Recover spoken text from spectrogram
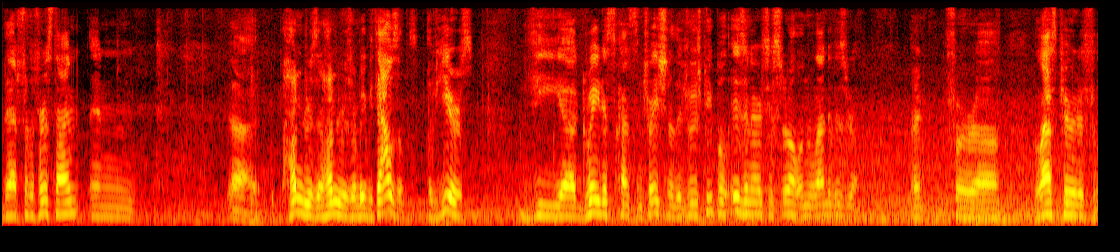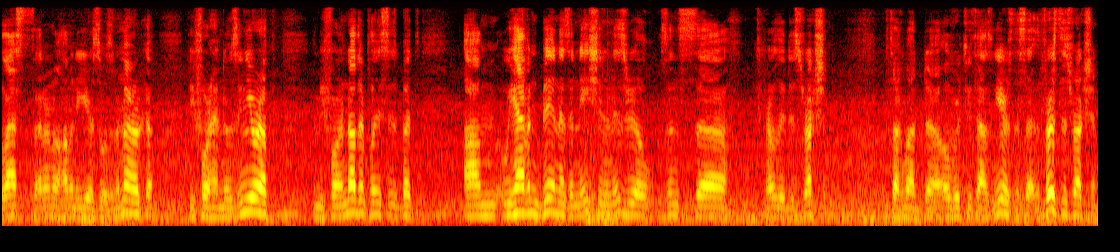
that for the first time in uh, hundreds and hundreds, or maybe thousands of years, the uh, greatest concentration of the Jewish people is in Eretz Yisrael, in the land of Israel. Right? For uh, the last period, for the last I don't know how many years it was in America, beforehand it was in Europe, and before in other places, but um, we haven't been as a nation in Israel since uh, probably the destruction. We're talking about uh, over 2,000 years, the, the first destruction.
